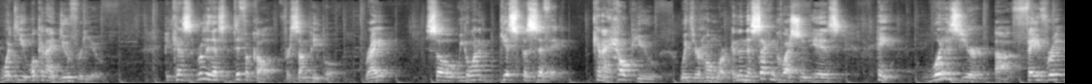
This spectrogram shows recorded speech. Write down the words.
what do you, what can I do for you? Because really that's difficult for some people, right? So we want to get specific. Can I help you with your homework? And then the second question is, hey, what is your uh, favorite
